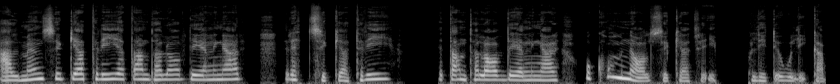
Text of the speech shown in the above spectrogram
Allmän psykiatri, ett antal avdelningar, rättspsykiatri, ett antal avdelningar och kommunalpsykiatri på lite olika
